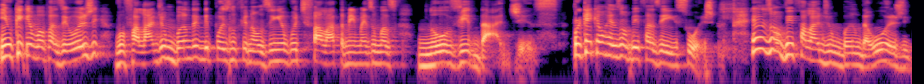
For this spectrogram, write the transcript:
E o que, que eu vou fazer hoje? Vou falar de Umbanda e depois no finalzinho eu vou te falar também mais umas novidades. Por que, que eu resolvi fazer isso hoje? Eu resolvi falar de Umbanda hoje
